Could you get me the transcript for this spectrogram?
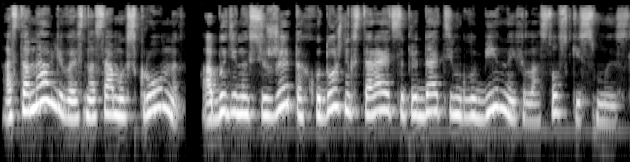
Останавливаясь на самых скромных, обыденных сюжетах, художник старается придать им глубинный философский смысл.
